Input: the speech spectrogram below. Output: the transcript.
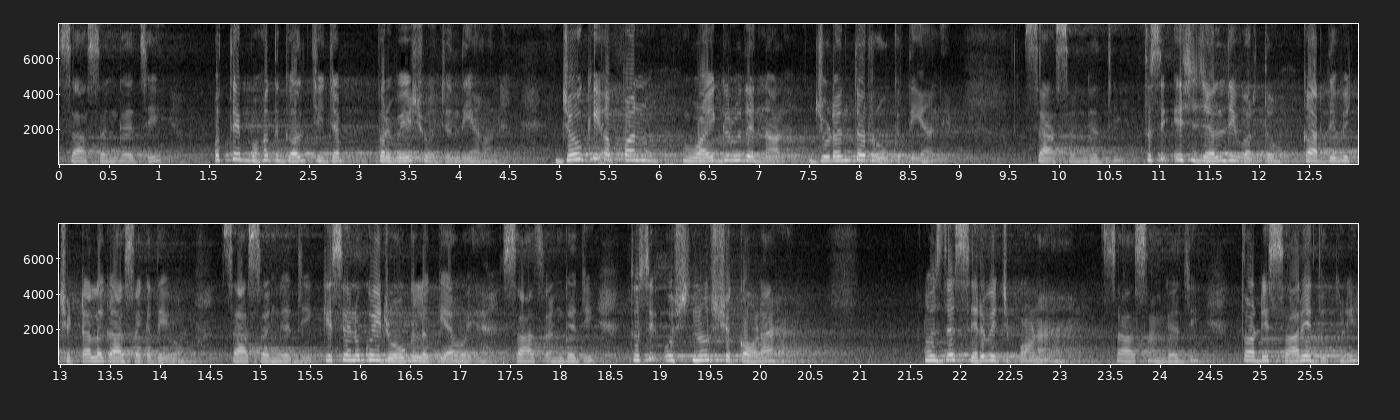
ਸਾਧ ਸੰਗਤ ਜੀ, ਉੱਥੇ ਬਹੁਤ ਗਲਤ ਚੀਜ਼ਾਂ ਪ੍ਰਵੇਸ਼ ਹੋ ਜਾਂਦੀਆਂ ਹਨ, ਜੋ ਕਿ ਆਪਾਂ ਨੂੰ ਵਾਹਿਗੁਰੂ ਦੇ ਨਾਲ ਜੁੜਨ ਤੋਂ ਰੋਕਦੀਆਂ ਨੇ। ਸਾਧ ਸੰਗਤ ਜੀ, ਤੁਸੀਂ ਇਸ ਜਲ ਦੀ ਵਰਤੋਂ ਘਰ ਦੇ ਵਿੱਚ ਛਿੱਟਾ ਲਗਾ ਸਕਦੇ ਹੋ। ਸਾਧ ਸੰਗਤ ਜੀ, ਕਿਸੇ ਨੂੰ ਕੋਈ ਰੋਗ ਲੱਗਿਆ ਹੋਇਆ ਹੈ, ਸਾਧ ਸੰਗਤ ਜੀ, ਤੁਸੀਂ ਉਸ ਨੂੰ ਛਕਾਉਣਾ ਹੈ ਉਸ ਦੇ ਸਿਰ ਵਿੱਚ ਪਾਉਣਾ ਹੈ। ਸਾਧ ਸੰਗਤ ਜੀ ਤੁਹਾਡੇ ਸਾਰੇ ਦੁੱਖੜੇ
